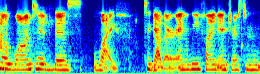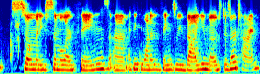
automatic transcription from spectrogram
know, wanted this life together, and we find interest in so many similar things. Um, I think one of the things we value most is our time,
